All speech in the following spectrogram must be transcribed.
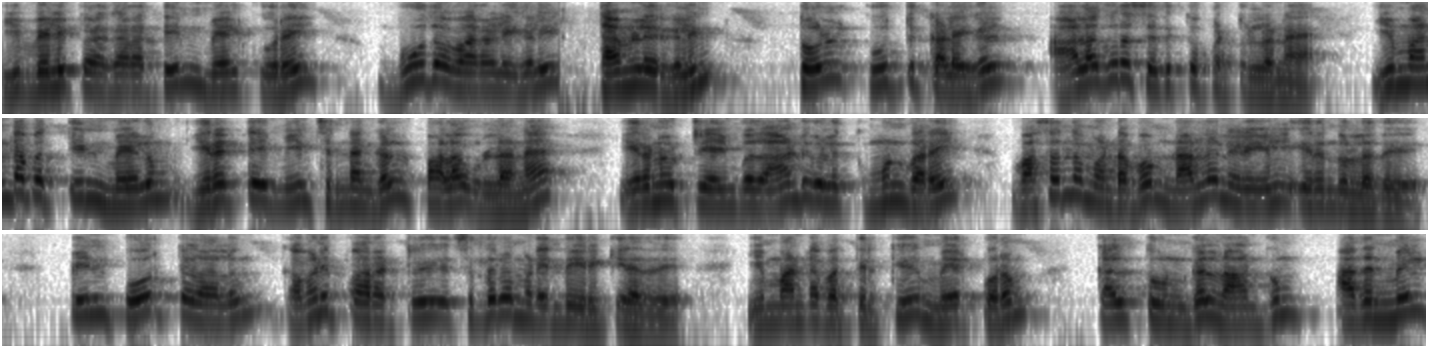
இவ்வெளிப்பிரகாரத்தின் மேல்கூரை பூத வரலிகளில் தமிழர்களின் தொல் கூத்துக்கலைகள் அழகுற செதுக்கப்பட்டுள்ளன. இம்மண்டபத்தின் மேலும் இரட்டை மீன் சின்னங்கள் பல உள்ளன. இருநூற்றி ஐம்பது ஆண்டுகளுக்கு முன் வரை வசந்த மண்டபம் நல்ல நிலையில் இருந்துள்ளது. பின் போர்களாலும் கவனிப்பாரற்று சிதறமடைந்து இருக்கிறது. இம்மண்டபத்திற்கு மேற்புறம் கல் தூண்கள் நான்கும் அதன் மேல்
